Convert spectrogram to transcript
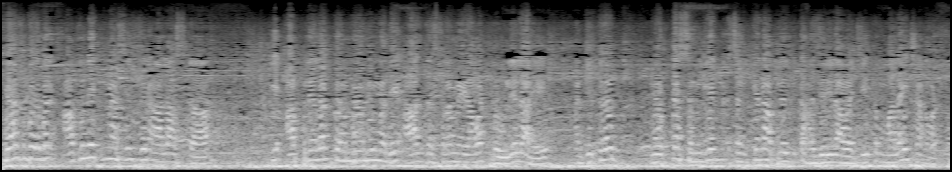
त्याचबरोबर अजून एक मेसेज जर आला असता की आपल्याला कळंबोलीमध्ये आज दसरा मेळावा ठेवलेला आहे आणि तिथं मोठ्या संख्ये संख्येनं आपल्याला तिथं हजेरी लावायची तर मलाही छान वाटलं.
